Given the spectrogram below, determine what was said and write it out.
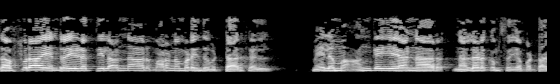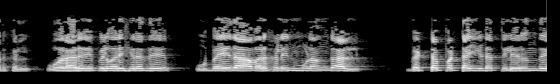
சஃப்ரா என்ற இடத்தில் அன்னார் மரணமடைந்து விட்டார்கள். மேலும் அங்கேயே அன்னார் நல்லடக்கம் செய்யப்பட்டார்கள். ஓர் அறிவிப்பில் வருகிறது உபேதா அவர்களின் முழங்கால் வெட்டப்பட்ட இடத்திலிருந்து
